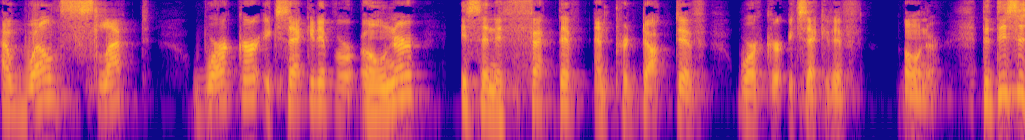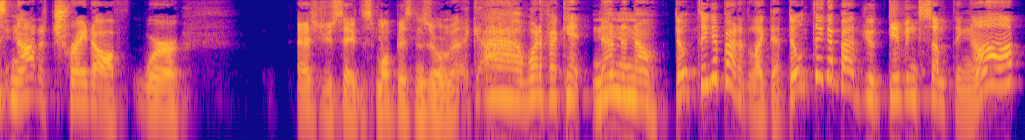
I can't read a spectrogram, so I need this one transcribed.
A well slept worker, executive, or owner is an effective and productive worker, executive, owner. That this is not a trade off where, as you say, the small business owner, like, ah, what if I can't? No, no, no. Don't think about it like that. Don't think about you're giving something up.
